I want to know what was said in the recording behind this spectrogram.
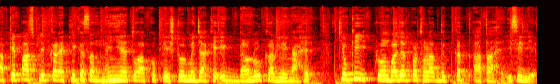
आपके पास फ्लिपकार्ट एप्लीकेशन नहीं है तो आपको प्ले स्टोर में जाके एक डाउनलोड कर लेना है, क्योंकि क्रोम ब्राउज़र पर थोड़ा दिक्कत आता है, इसीलिए।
